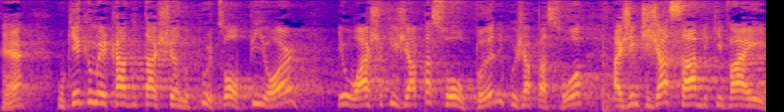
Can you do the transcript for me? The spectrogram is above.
É? O que, que o mercado está achando? Putz, o pior eu acho que já passou, o pânico já passou, a gente já sabe que vai,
